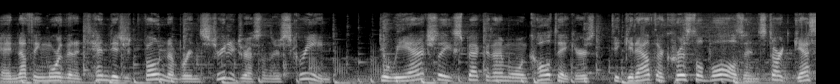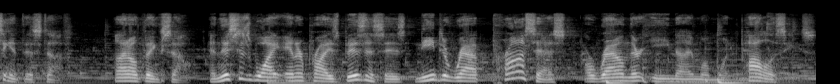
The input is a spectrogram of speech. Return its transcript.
and nothing more than a 10 digit phone number and street address on their screen, do we actually expect the 911 call takers to get out their crystal balls and start guessing at this stuff? I don't think so. And this is why enterprise businesses need to wrap process around their E911 policies.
